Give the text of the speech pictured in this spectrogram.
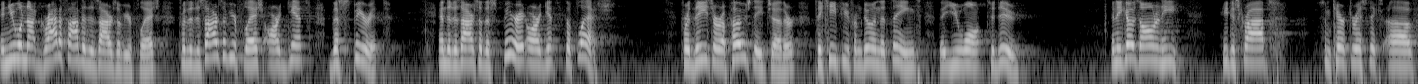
and you will not gratify the desires of your flesh, for the desires of your flesh are against the Spirit, and the desires of the Spirit are against the flesh. For these are opposed to each other to keep you from doing the things that you want to do. And he goes on and he, he describes some characteristics of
